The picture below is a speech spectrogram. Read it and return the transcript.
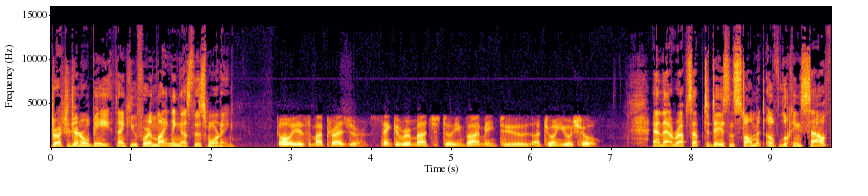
Director General Bee, thank you for enlightening us this morning. Oh, it's my pleasure. Thank you very much to invite me to uh, join your show. And that wraps up today's installment of Looking South.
